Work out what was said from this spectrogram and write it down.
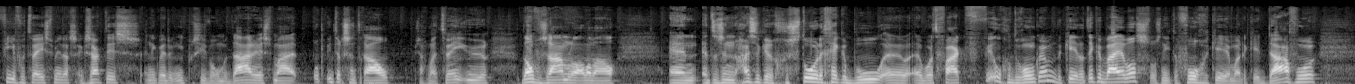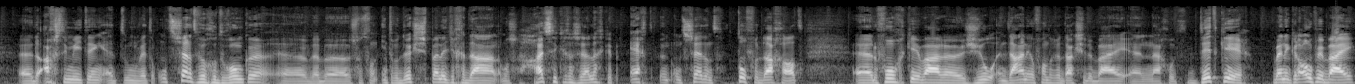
4 voor 2 smiddags exact is. En ik weet ook niet precies waarom het daar is. Maar op Utrecht Centraal, zeg maar 2 uur, dan verzamelen we allemaal. En het is een hartstikke gestoorde, gekke boel. Eh, er wordt vaak veel gedronken. De keer dat ik erbij was, was niet de vorige keer, maar de keer daarvoor. eh, de achtste meeting. En toen werd er ontzettend veel gedronken. Eh, we hebben een soort van introductiespelletje gedaan. Het was hartstikke gezellig. Ik heb echt een ontzettend toffe dag gehad. Eh, de vorige keer waren Jules en Daniel van de redactie erbij. En nou goed, dit keer ben ik er ook weer bij.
